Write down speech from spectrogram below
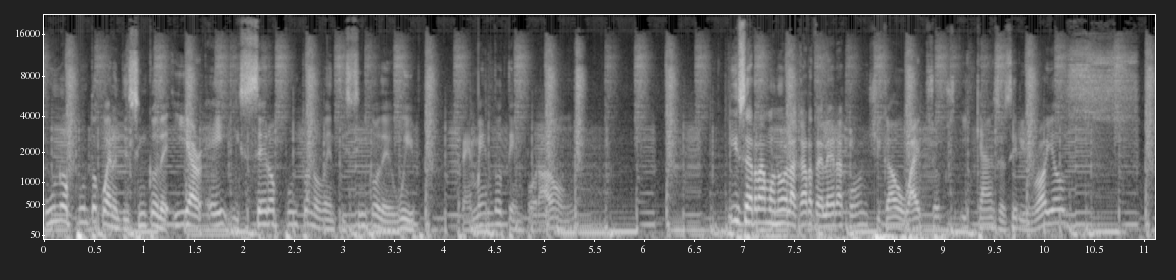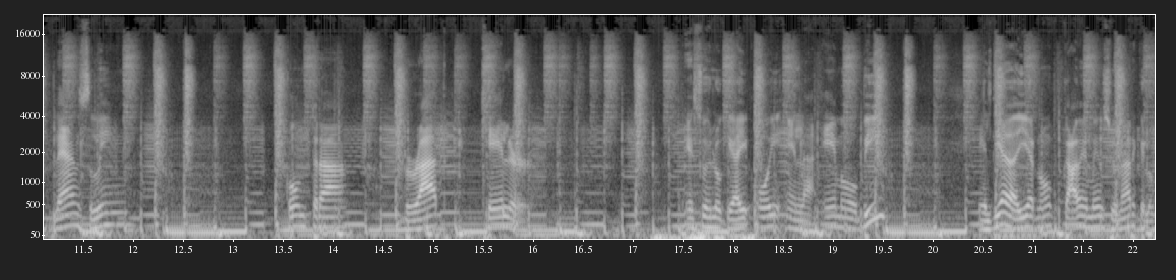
1.45 de ERA y 0.95 de WHIP. Tremendo temporadón. Y cerramos ¿no? la cartelera con Chicago White Sox y Kansas City Royals. Lance Lynn contra Brad Keller. Eso es lo que hay hoy en la MLB. El día de ayer, ¿no? Cabe mencionar que los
